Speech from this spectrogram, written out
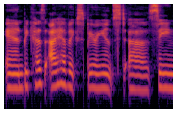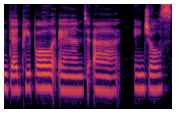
And because I have experienced uh, seeing dead people and uh, angels,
